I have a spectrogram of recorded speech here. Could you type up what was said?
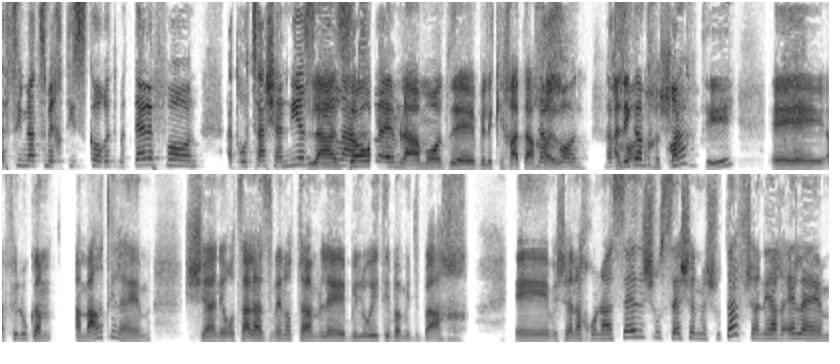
לשים לעצמך תזכורת בטלפון? את רוצה שאני אסביר לך? לעזור להם לעמוד אה, בלקיחת האחריות. נכון, נכון. אני גם אוקיי. חשבתי, אה, אפילו גם אמרתי להם, שאני רוצה להזמין אותם לבילוי איתי במטבח, אה, ושאנחנו נעשה איזשהו סשן משותף, שאני אראה להם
